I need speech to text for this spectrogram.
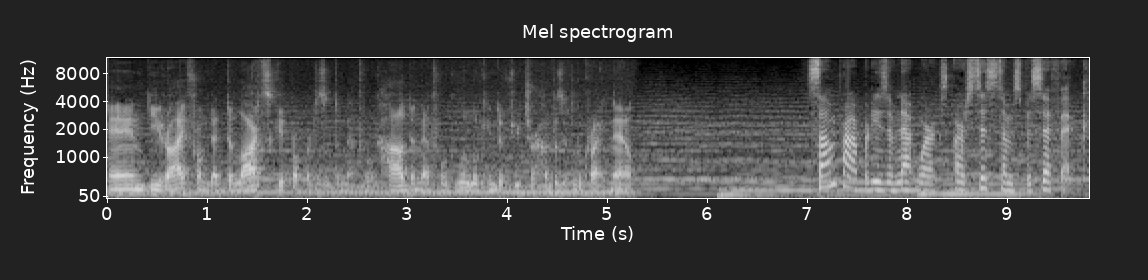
and derive from that the large-scale properties of the network, how the network will look in the future, how does it look right now. Some properties of networks are system-specific.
